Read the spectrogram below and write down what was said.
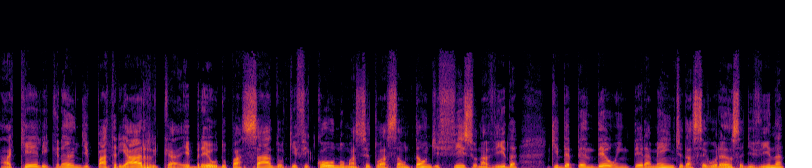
aquele grande patriarca hebreu do passado que ficou numa situação tão difícil na vida, que dependeu inteiramente da segurança divina,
